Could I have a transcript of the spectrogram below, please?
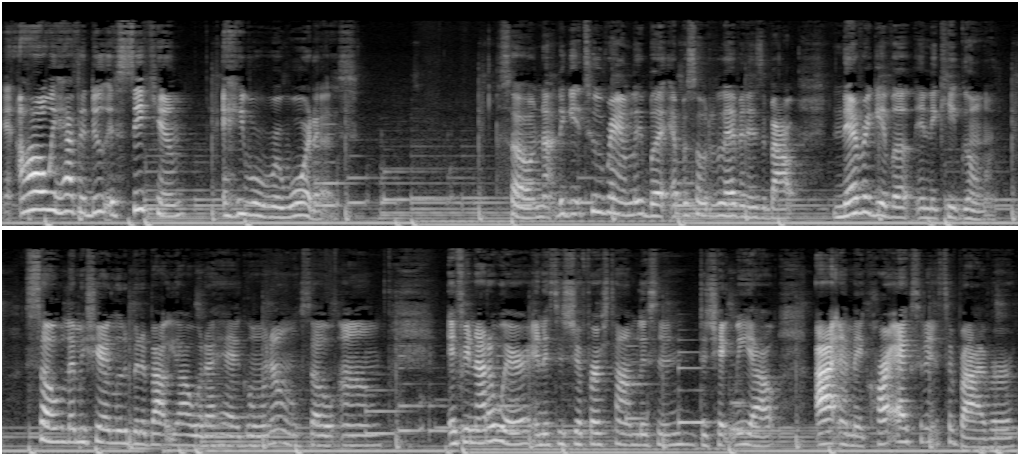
And all we have to do is seek him and he will reward us. So, not to get too rambly, but episode 11 is about never give up and to keep going. So, let me share a little bit about y'all what I had going on. So, um if you're not aware and this is your first time listening to check me out, I am a car accident survivor,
